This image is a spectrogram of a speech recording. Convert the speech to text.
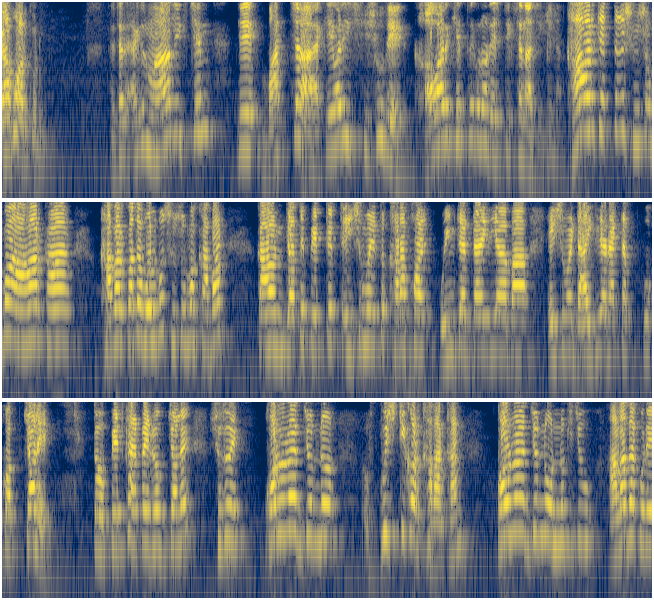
ব্যবহার করুন। আচ্ছা একজন মা লিখছেন যে বাচ্চা একেবারেই শিশুদের খাওয়ার ক্ষেত্রে কোনো রেস্ট্রিকশন আছে কিনা? খাওয়ার ক্ষেত্রে সুষম আহার খাওয়ার খাবার কথা বলব সুষম খাবার কারণ যাতে পেট টেট এই সময় তো খারাপ হয় উইন্টার ডায়রিয়া বা এই সময় ডায়রিয়ার একটা প্রকোপ চলে তো পেট খারাপের রোগ চলে শুধু করোনার জন্য পুষ্টিকর খাবার খান করোনার জন্য অন্য কিছু আলাদা করে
